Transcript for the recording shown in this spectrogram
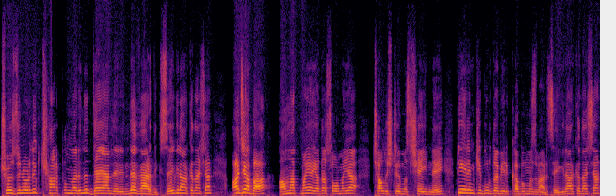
çözünürlük çarpımlarını değerlerinde verdik. Sevgili arkadaşlar acaba anlatmaya ya da sormaya çalıştığımız şey ne? Diyelim ki burada bir kabımız var sevgili arkadaşlar.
